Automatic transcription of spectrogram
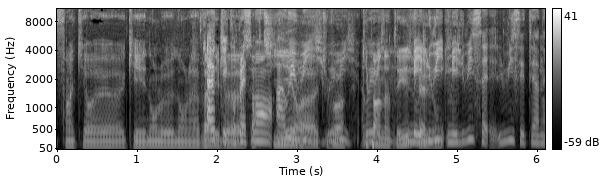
enfin, qui, euh, qui est dans, le, dans la vibe. Ah, qui est euh, complètement. sortir, ah oui, euh, oui, tu oui, vois, qui Ah est pas oui. un intellectuel. Mais lui, donc. mais lui, ça- lui, c'était un C'était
